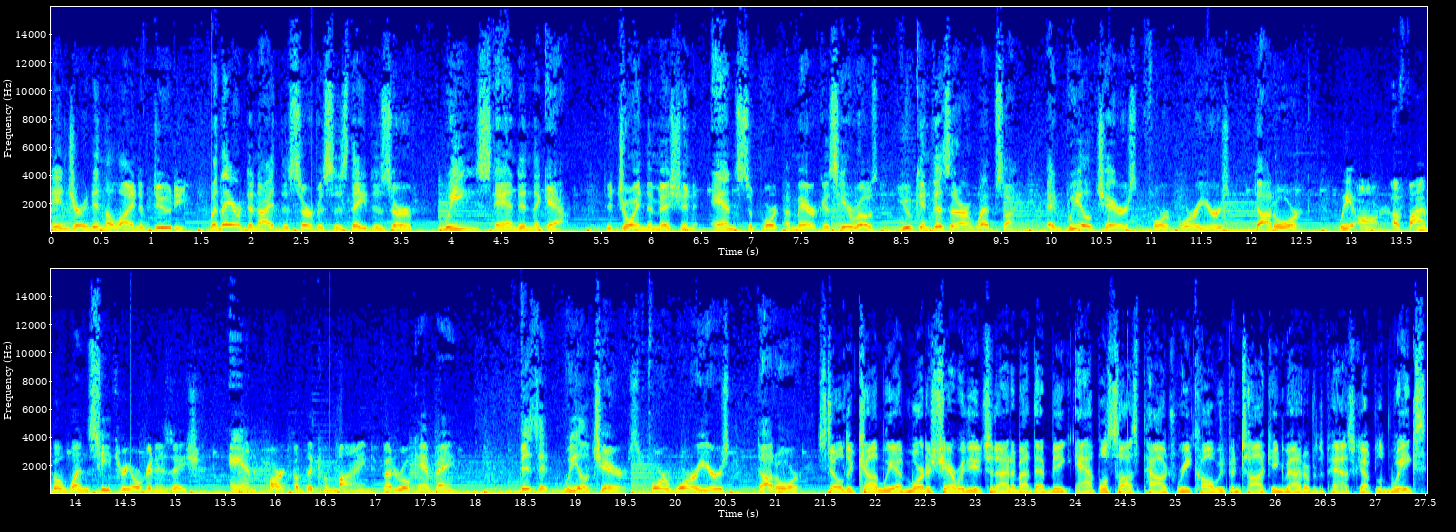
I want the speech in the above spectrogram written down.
injured in the line of duty. When they are denied the services they deserve, we stand in the gap. To join the mission and support America's heroes, you can visit our website at wheelchairsforwarriors.org. We are a 501c3 organization and part of the combined federal campaign. Visit wheelchairsforwarriors.org. Still to come, we have more to share with you tonight about that big applesauce pouch recall we've been talking about over the past couple of weeks.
